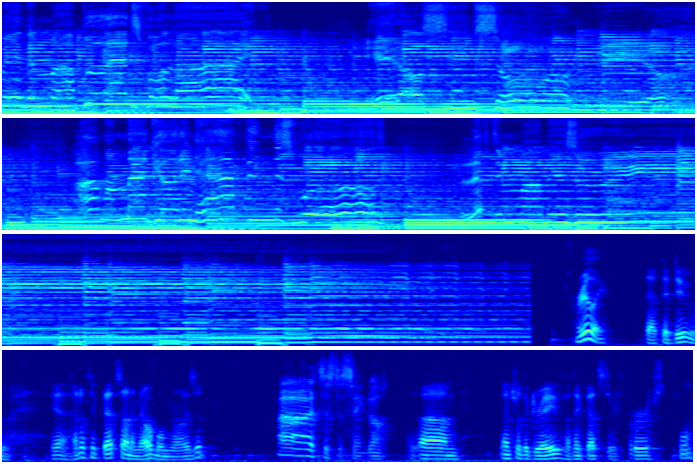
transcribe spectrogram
within my plans for life. It all seems so unreal. I'm a man cut in half in this world, left in my misery. Really? That they do. Yeah, I don't think that's on an album though, is it? Uh, it's just a single. Um, Enter the Grave. I think that's their first one.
